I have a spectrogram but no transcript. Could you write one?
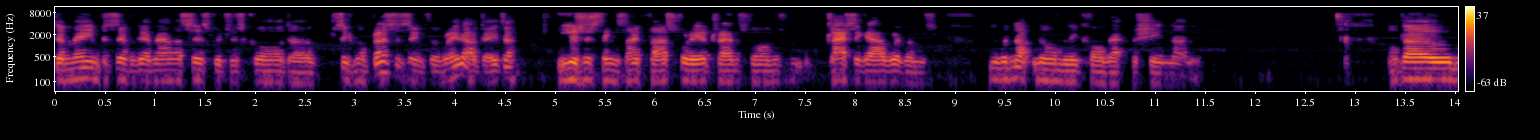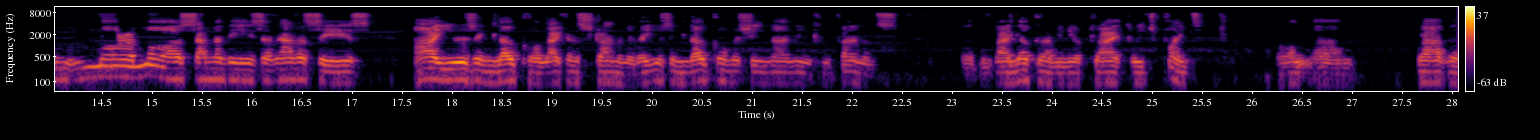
domain-specific analysis, which is called uh, signal processing for radar data. It uses things like fast Fourier transforms, classic algorithms. You would not normally call that machine learning. Although more and more, some of these analyses are using local, like in astronomy, they're using local machine learning components. Uh, by local, I mean you apply it to each point, um, rather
